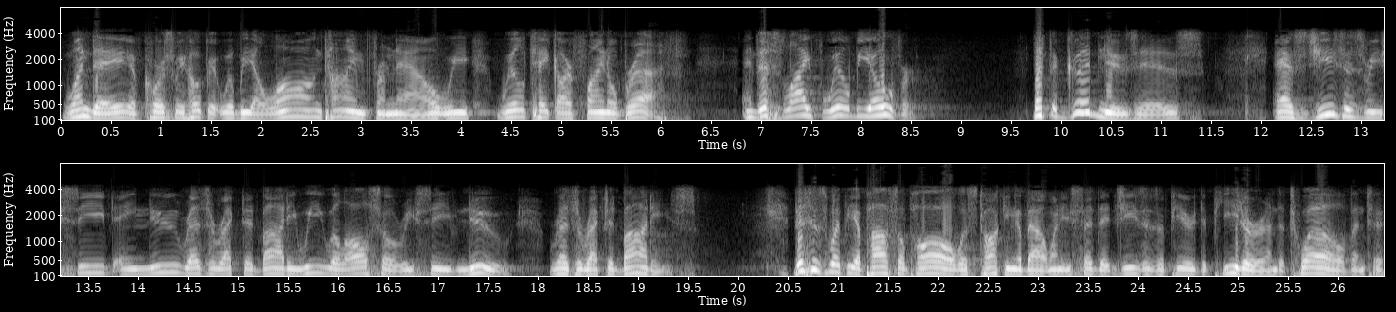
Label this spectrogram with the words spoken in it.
One day, of course, we hope it will be a long time from now, we will take our final breath. And this life will be over. But the good news is as Jesus received a new resurrected body, we will also receive new resurrected bodies. This is what the Apostle Paul was talking about when he said that Jesus appeared to Peter and the twelve and to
